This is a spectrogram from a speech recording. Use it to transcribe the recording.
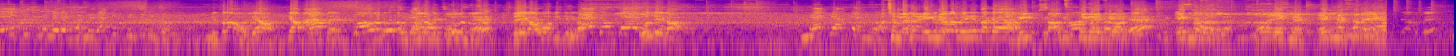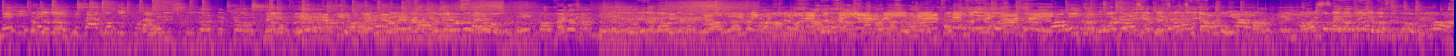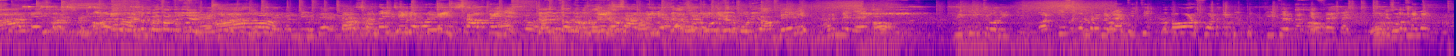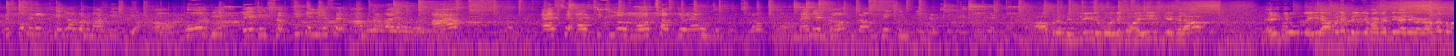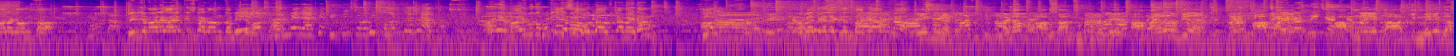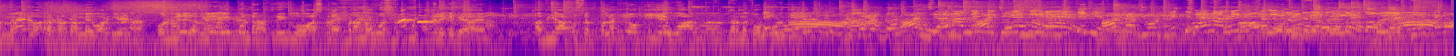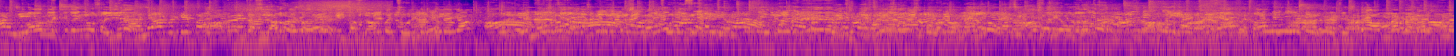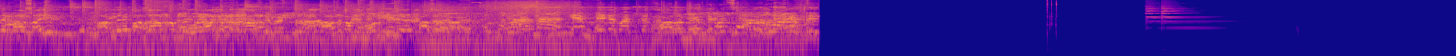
एक मेरे घर में जाके जोड़ी कितना हो गया? क्या पैसे? क्यों बोल बोल है देगा वो अभी देगा। वो देगा। मैं क्या कह रही हूँ अच्छा मैडम एक मिनट अभी साफ़ छुट्टी गए थे एक मिनट एक मिनट एक मिनट सर एक नहीं नहीं, किसानों की पूरा और इससे ज़्यादा क्या होता है आपको पैसा चाहिए बस आपको मैडम पैसा चाहिए मुझे पैसा नहीं चाहिए मुझे हिसाब चाहिए क्या हिसाब बताइए मेरे घर में रह बिजली चोरी की और जिस कमरे में थी तोड़ फोड़ के बिल्कुल करके फेंका इसको मैंने इसको मैंने ठेला बनवा के दिया। हाँ। वो भी ले गई सब्ज़ी के लिए सर काम करवाया। आप ऐसे ऐसे भी वो सब जो है उनसे पूछ लो। मैंने लॉकडाउन में इनकी हेल्प की। आपने बिजली की रिपोर्ट लिखवाई इसके खिलाफ? को कही आपने बिल जमा करने का काम है तुम्हारा काम था। बिल जमा का किसका काम था बिल जमा? घर में रह बिजली चोरी कौन कर रहा था? अरे भाई वो तो बिल जमा होता है उसका मैडम। कलेक्शन था क्या आपका? एक मिनट। मैडम आप छुट्टी पे थे आप आए ना रुकिए ना आप आए आपने ये कहा कि मेरे घर में खुला रखा था मैं वाकई और मेरे घर में एक क्विंटल करीब लोहा स्क्रैप पड़ा था वो स्क्रैप उठा के लेके गया है। अभी आप उससे पलट रहे हो कि ये हुआ घर में तोड़ फोड़ की है। हाँ, है। तो हो जाएगी जो आप लिख के देंगे वो सही है। आपने दस हज़ार रुपये बताया कि दस हज़ार रुपये चोरी करके ले गया? और एक क्विंटल स्क्रैप चोरी करके ले गया आप ये वो गलत है अरे अब मैं बैठा था आप मेरे पास आई। आप मेरे पास आए आपका फ़ोन आ गया मेरे पास। आपका फ़ोन भी मेरे पास आया। है बाद हाँ, मैं-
